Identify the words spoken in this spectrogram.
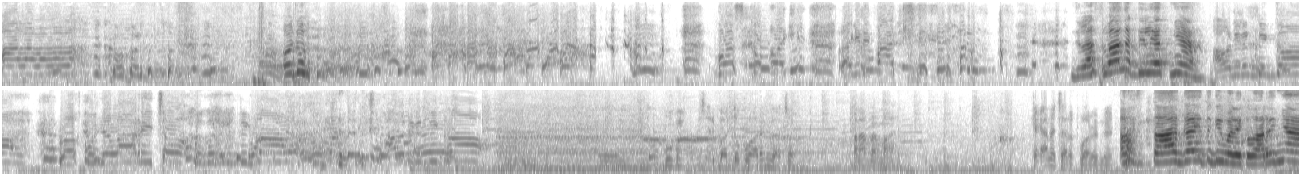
Alah alah alah, skop lagi, lagi dipancing. Jelas banget dilihatnya. Aku digedik cok, Waktunya lari, cok. aku digedik cok, aku digedik cok. Tuh, bugiku bisa dibantu keluarin nggak, cok? Kenapa emang? Kayak mana cara keluarinnya? Astaga, itu gimana keluarinnya?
